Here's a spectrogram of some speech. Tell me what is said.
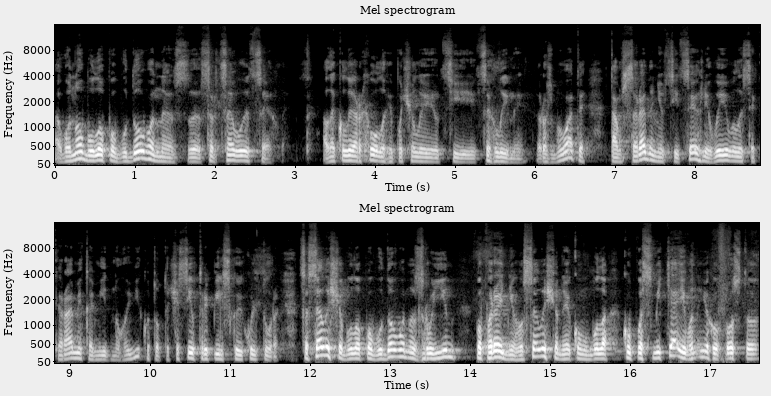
воно було побудоване з серцевої цегли. Але коли археологи почали ці цеглини розбивати, там всередині в цій цеглі виявилася кераміка мідного віку, тобто часів трипільської культури. Це селище було побудовано з руїн попереднього селища, на якому була купа сміття, і вони його просто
